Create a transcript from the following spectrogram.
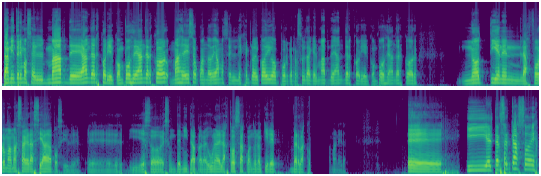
también tenemos el map de underscore y el compose de underscore. Más de eso cuando veamos el ejemplo de código, porque resulta que el map de underscore y el compose de underscore no tienen la forma más agraciada posible. Eh, y eso es un temita para alguna de las cosas cuando uno quiere ver las cosas de esta manera. Eh, y el tercer caso es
